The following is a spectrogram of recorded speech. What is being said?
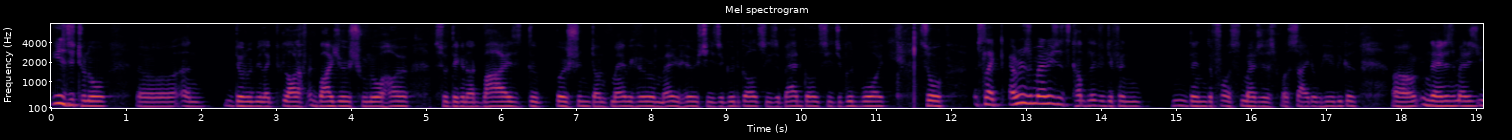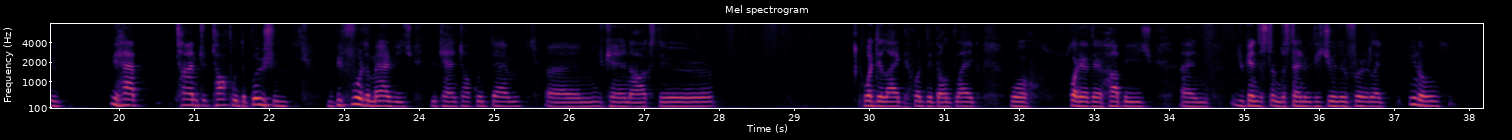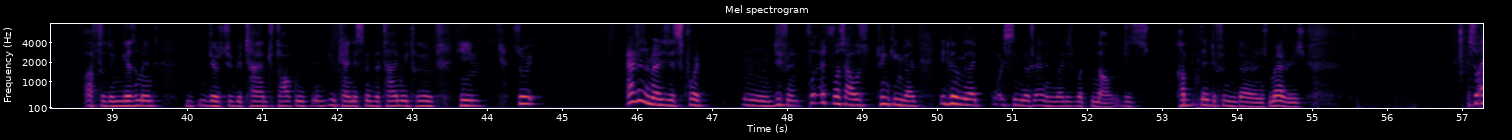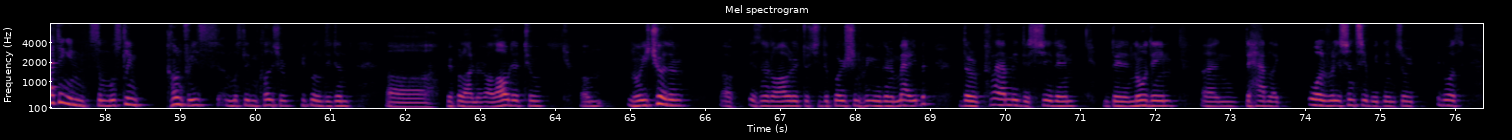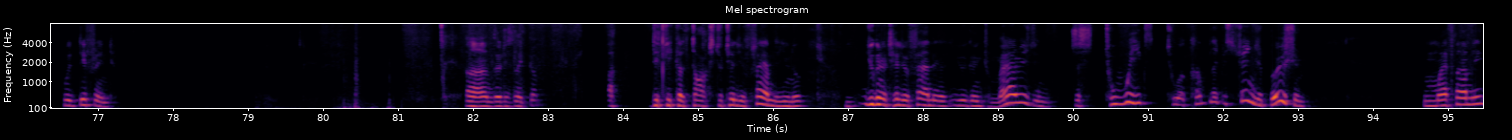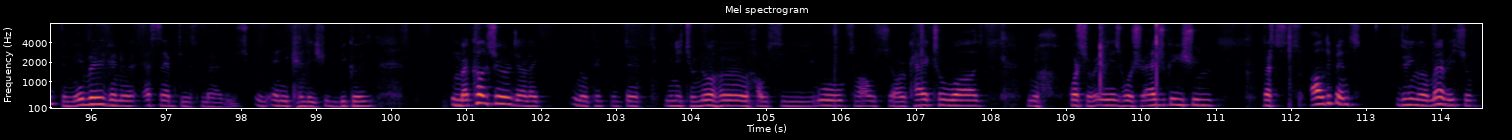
easy to know uh, and there will be like a lot of advisors who know her so they can advise the person don't marry her or marry her. She's a good girl. She's a bad girl. She's a good boy. So it's like arranged marriage is completely different than the first marriage first side over here because uh, in the arranged marriage you you have time to talk with the person. Before the marriage you can talk with them and you can ask their what they like what they don't like or what are their hobbies and you can just understand with each other for like you know after the engagement there should be time to talk with you can spend the time with her him. So arranged marriage is quite mm, different. At first i was thinking that it's gonna be like quite similar to arranged marriage but now it is completely different than arranged marriage. So i think in some muslim countries muslim culture people didn't uh, people are not allowed to um, know each other uh, is not allowed to see the person who you're going to marry but their family they see them they know them and they have like all relationship with them so it, it was quite different. And there is like a, a difficult talks to tell your family you know you're going to tell your family that you're going to marry in just two weeks to a complete stranger person. My family they're never gonna accept this marriage in any condition because in my culture they're like you know people there you need to know her how she works how her character was you know, what's her age what's her education. That's all depends during our marriage so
